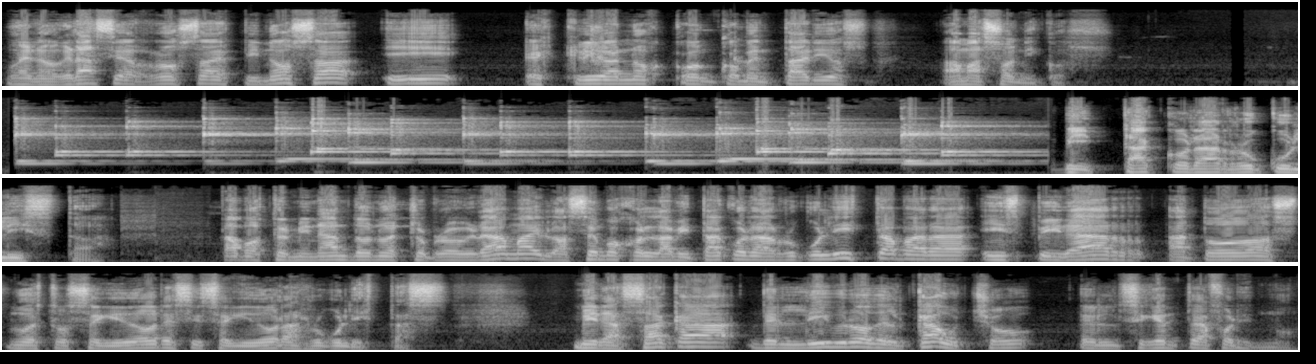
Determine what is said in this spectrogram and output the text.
Bueno, gracias Rosa Espinosa y escríbanos con comentarios amazónicos. Bitácora Ruculista. Estamos terminando nuestro programa y lo hacemos con la Bitácora Ruculista para inspirar a todos nuestros seguidores y seguidoras ruculistas. Mira, saca del libro del caucho el siguiente aforismo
